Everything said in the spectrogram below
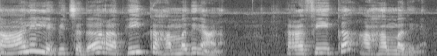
നാലിൽ ലഭിച്ചത് റഫീഖ് അഹമ്മദിനാണ്. റഫീഖ് അഹമ്മദിന്.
